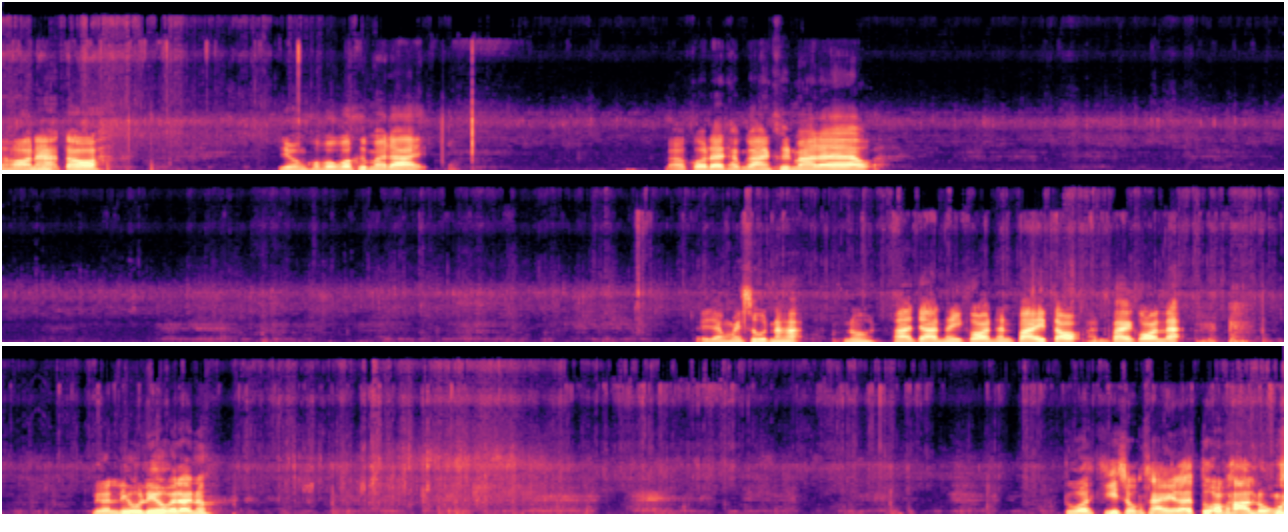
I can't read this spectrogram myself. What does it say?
ต่อนะฮะต่อโยมเขาบอกว่าขึ้นมาได้เราก็ได้ทำการขึ้นมาแล้ว แต่ยังไม่สุดนะฮะนู่นพระอาจารย์ให้ก่อนท่านไปต่อท่านไปก่อนละเดินเลี้ยวเลี้ยวไปแล้วเนอะตัวขี้สงสัยแล้วตัวพาหลง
